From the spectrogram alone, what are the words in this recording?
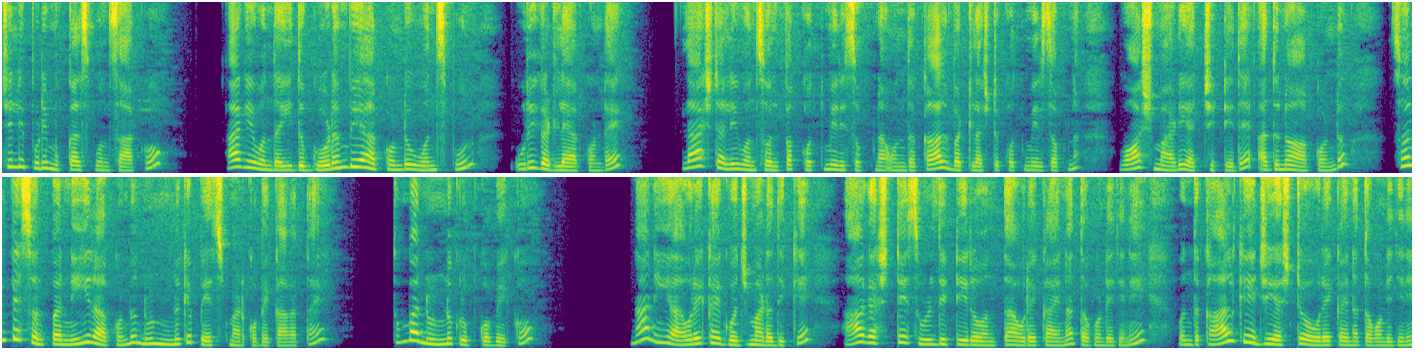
ಚಿಲ್ಲಿ ಪುಡಿ ಮುಕ್ಕಾಲು ಸ್ಪೂನ್ ಸಾಕು. ಹಾಗೆ ಒಂದು ಐದು ಗೋಡಂಬಿ ಹಾಕ್ಕೊಂಡು ಒಂದು ಸ್ಪೂನ್ ಉರಿಗಡಲೆ ಹಾಕ್ಕೊಂಡೆ. ಲಾಸ್ಟಲ್ಲಿ ಒಂದು ಸ್ವಲ್ಪ ಕೊತ್ತಂಬರಿ ಸೊಪ್ಪನ್ನ, ಒಂದು ಕಾಲು ಬಟ್ಲಷ್ಟು ಕೊತ್ತಂಬರಿ ಸೊಪ್ಪನ್ನ ವಾಶ್ ಮಾಡಿ ಹಚ್ಚಿಟ್ಟಿದೆ. ಅದನ್ನು ಹಾಕ್ಕೊಂಡು ಸ್ವಲ್ಪ ಸ್ವಲ್ಪ ನೀರು ಹಾಕ್ಕೊಂಡು ನುಣ್ಣಗೆ ಪೇಸ್ಟ್ ಮಾಡ್ಕೋಬೇಕಾಗತ್ತೆ. ತುಂಬ ನುಣ್ಣಗೆ ರುಬ್ಕೋಬೇಕು. ನಾನು ಈ ಅವರೆಕಾಯಿ ಗೊಜ್ಜು ಮಾಡೋದಕ್ಕೆ ಆಗಷ್ಟೇ ಸುಳಿದಿಟ್ಟಿರೋ ಅಂಥ ಅವರೆಕಾಯಿನ ತೊಗೊಂಡಿದ್ದೀನಿ. ಒಂದು ಕಾಲು ಕೆ ಜಿಯಷ್ಟು ಅವರೆಕಾಯಿನ ತೊಗೊಂಡಿದ್ದೀನಿ.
